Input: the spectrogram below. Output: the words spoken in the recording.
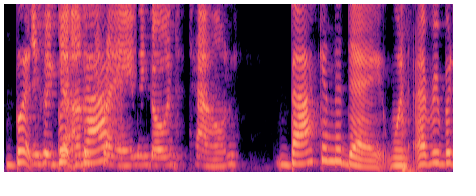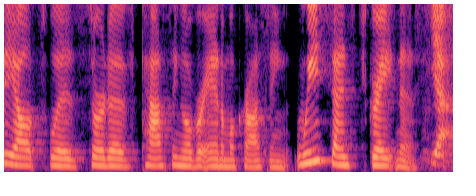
but You could get on a train and go into town. Back in the day when everybody else was sort of passing over Animal Crossing, we sensed greatness. Yeah.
